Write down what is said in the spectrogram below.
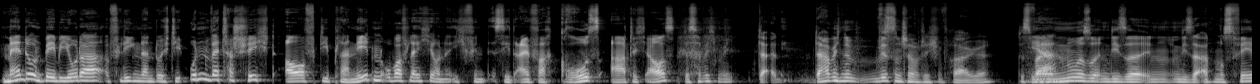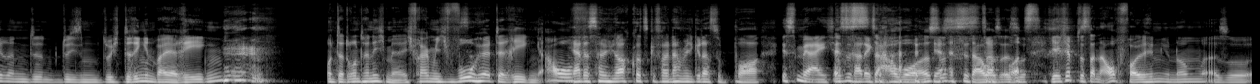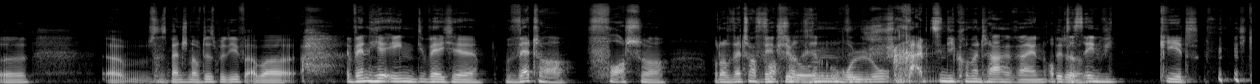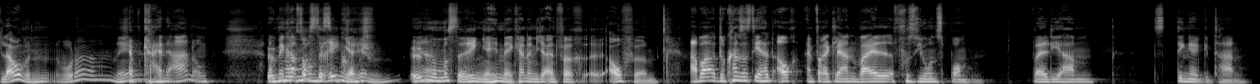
Mando und Baby Yoda fliegen dann durch die Unwetterschicht auf die Planetenoberfläche und ich finde, es sieht einfach großartig aus. Das habe ich mir. Da, da habe ich eine wissenschaftliche Frage. Das war Ja. ja nur so in dieser, in, in dieser Atmosphäre, in di- diesem Durchdringen war ja Regen. Und darunter nicht mehr. Ich frage mich, wo hört der Regen auf? Ja, das habe ich mir auch kurz gefragt, da habe ich gedacht, so, boah, ist mir eigentlich es ist Star. Wars. Ja, es ist Star Wars. Also, ja, ich habe das dann auch voll hingenommen. Also äh, äh, Suspension of Disbelief, aber Wenn hier irgendwelche Wetterforscher oder Wetterforscherinnen schreibt es in die Kommentare rein, ob Bitte. das irgendwie geht. ich glaube, oder? Nee. Ich habe keine Ahnung. Irgendwo muss der Regen ja hin. Irgendwo Ja. muss der Regen ja hin. Der kann ja nicht einfach äh, aufhören. Aber du kannst es dir halt auch einfach erklären, weil Fusionsbomben. Weil die haben Dinge getan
